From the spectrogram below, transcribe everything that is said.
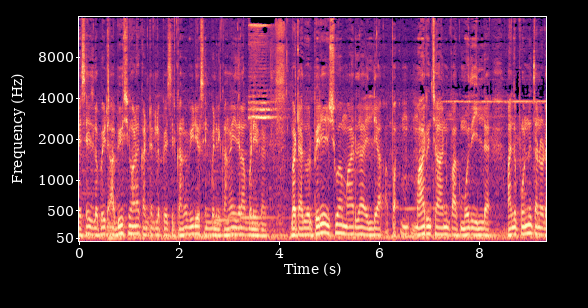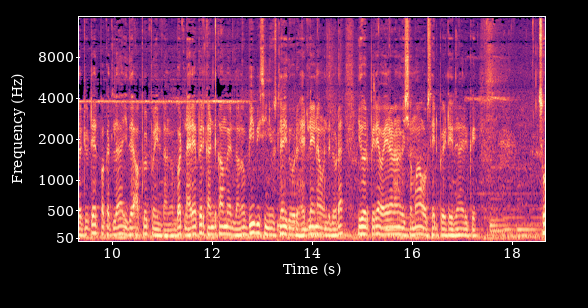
மெசேஜில் போயிட்டு அபியூசிவான கண்டென்ட்டில் பேசியிருக்காங்க வீடியோ சென்ட் பண்ணியிருக்காங்க இதெல்லாம் பண்ணியிருக்காங்க. பட் அது ஒரு பெரிய இஷ்யூவாக மாறுதா இல்லையா? மாறுச்சான்னு பார்க்கும்போது இல்லை. அந்த பொண்ணு தன்னோட ட்விட்டர் பக்கத்தில் இதை அப்லோட் பண்ணியிருக்காங்க. பட் நிறைய பேர் கண்டுக்காமல் இருந்தாலும் பிபிசி நியூஸில் இது ஒரு ஹெட்லைனாக வந்ததோட இது ஒரு பெரிய வைரலான விஷயமாக ஒரு சைடு போயிட்டு தான் இருக்குது ஸோ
